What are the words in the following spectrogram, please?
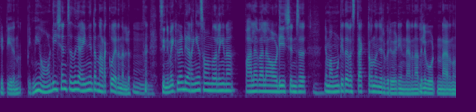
കിട്ടിയിരുന്നു. പിന്നെ ഈ ഓഡീഷൻസ് ഇത് കഴിഞ്ഞിട്ട് നടക്കുമായിരുന്നല്ലോ സിനിമയ്ക്ക് വേണ്ടി ഇറങ്ങിയ സമയം മുതൽ ഇങ്ങനെ പല പല ഓഡീഷൻസ് ഞാൻ മമ്മൂട്ടിയുടെ ബെസ്റ്റ് ആക്ടർ എന്ന് പറഞ്ഞൊരു പരിപാടി ഉണ്ടായിരുന്നു. അതിൽ പോയിട്ടുണ്ടായിരുന്നു.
